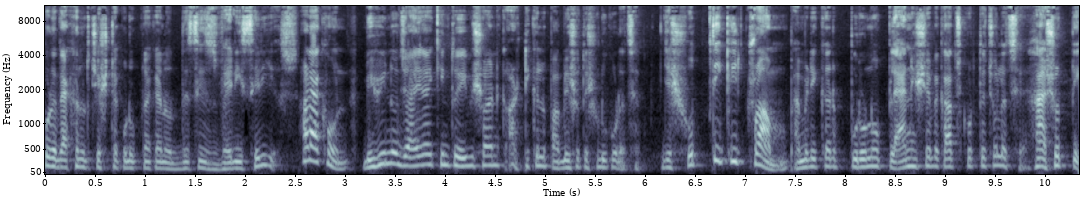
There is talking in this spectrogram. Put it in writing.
করে দেখানোর চেষ্টা করুক না কেন দিস ইজ ভেরি সিরিয়াস আর এখন বিভিন্ন জায়গায় কিন্তু এই বিষয়ে আর্টিকেল পাবলিশ হতে শুরু করেছে, যে সত্যি কি ট্রাম্প আমেরিকার পুরনো প্ল্যান হিসেবে কাজ করতে চলেছে? হ্যাঁ সত্যি,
